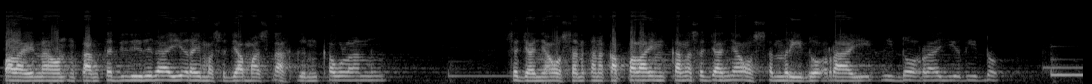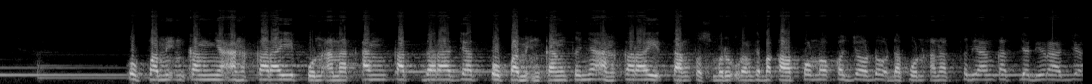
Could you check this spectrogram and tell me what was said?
Palai naon engkang teh diri rai rai mah seja masnahkeun kaulan sejanya osan kana kapala kang sejanya osan ridho rai ridho rai ridho, rai, ridho. Upami engkangnya ah karai pun anak angkat darajat. Upami engkang tenya ah karai tangtos meru urang teh bakal pondok ke jodoh. Dapun anak teh diangkat jadi raja.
